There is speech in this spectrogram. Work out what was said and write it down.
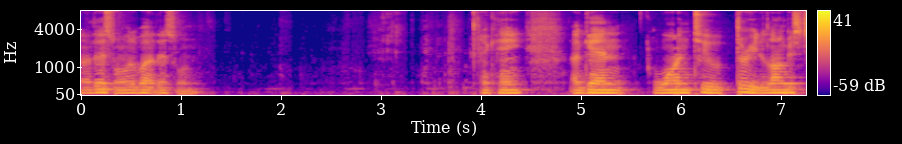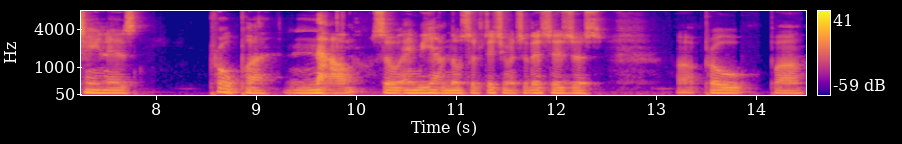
Now this one, what about this one? Okay, again, one, two, three. The longest chain is propanal. So, and we have no substituent. So this is just uh, propanal.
